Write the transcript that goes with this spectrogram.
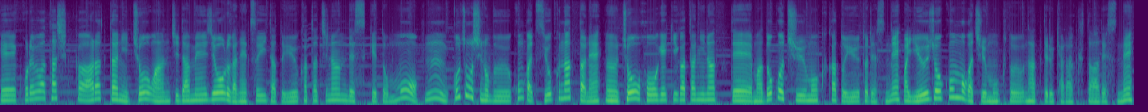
えー、これは確か新たに超アンチダメージオールがね、ついたという形なんですけども、うん、古城忍、今回強くなったね。うん、超砲撃型になって、まあ、どこ注目かというとですね、まあ、友情コンボが注目となってるキャラクターですね。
